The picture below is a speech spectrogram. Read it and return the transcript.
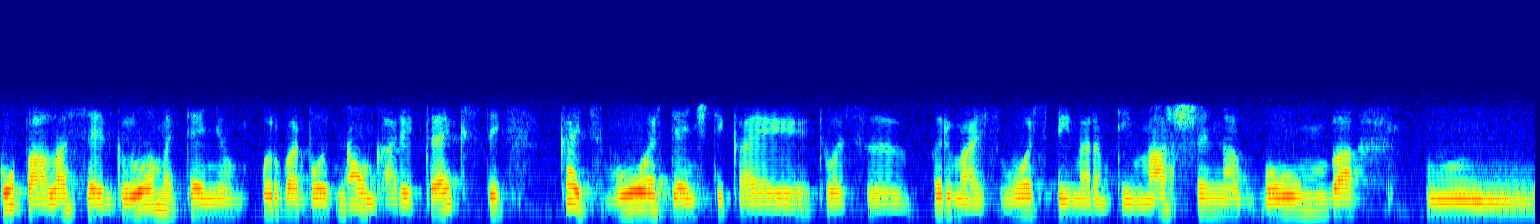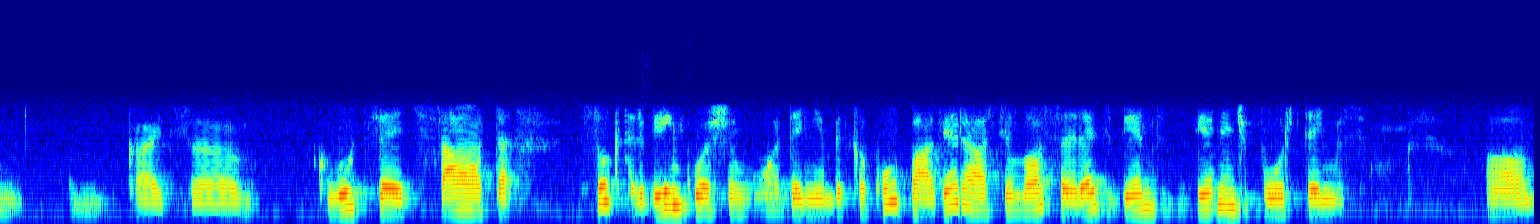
kopā lasīt grāmatiņu, kur varbūt nav gari teksti, kāds vārdiņš, tikai tos uh, pirmais vārds, piemēram, tī mašina, bumba, mm, kāds uh, klucēts, sāta, sukt ar vinkošiem vārdiņiem, bet ka kopā vierās jau lasa redz bien, vieniņš burtiņus. Uh,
